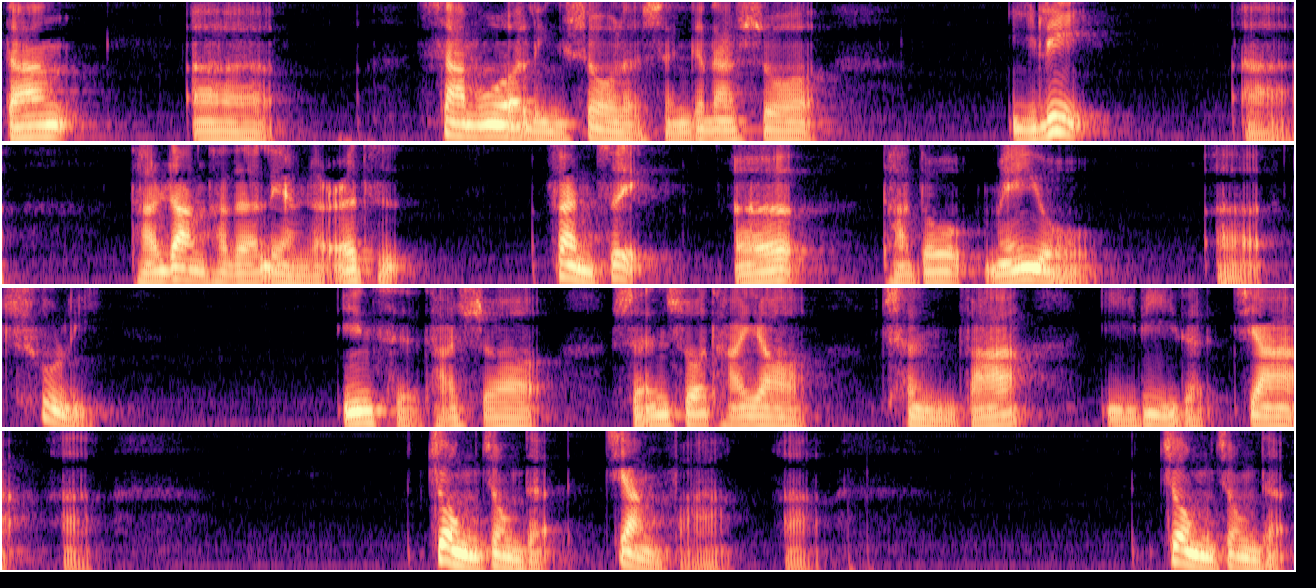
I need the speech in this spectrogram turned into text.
当呃，萨姆尔领受了神跟他说，以利啊，他让他的两个儿子犯罪，而他都没有呃处理，因此他说，神说他要惩罚以利的家啊，重重的降罚啊，重重的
